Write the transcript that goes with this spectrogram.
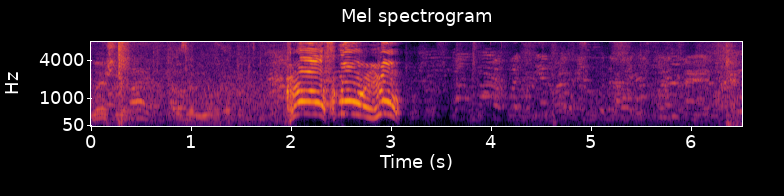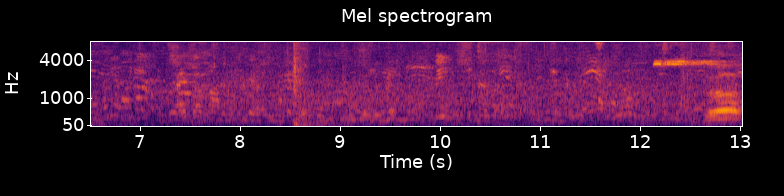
Знаєш, Азар Європи. Красною! Да.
